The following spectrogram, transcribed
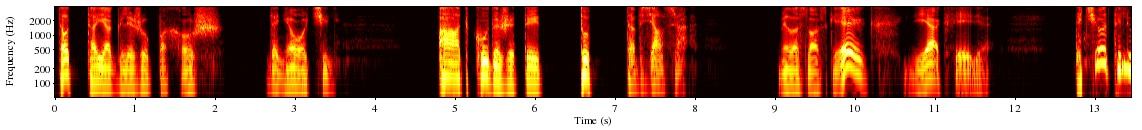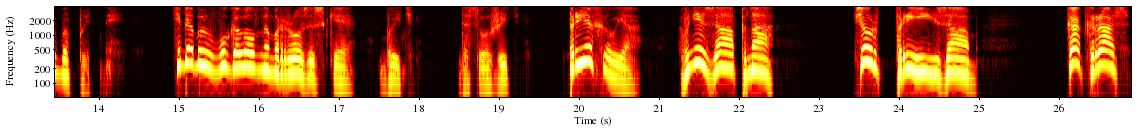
Тот-то я гляжу похож, да не очень. А откуда же ты тут-то взялся? Милославский. Эх, дьяк Федя, да чего ты любопытный? Тебя бы в уголовном розыске быть, да служить. Приехал я внезапно, сюрпризом. Как раз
